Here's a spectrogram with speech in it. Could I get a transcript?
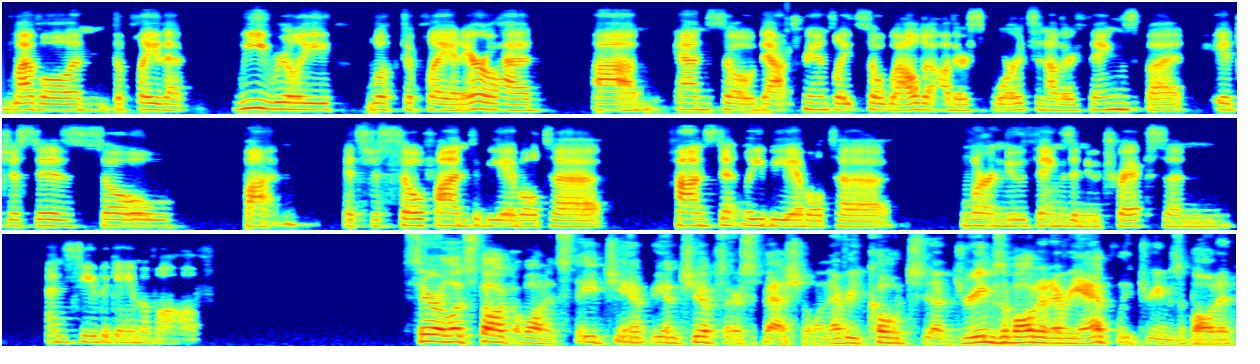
level and the play that we really look to play at Arrowhead um, and so that translates so well to other sports and other things, but it just is so fun. It's just so fun to be able to constantly be able to learn new things and new tricks and and see the game evolve. Sara, let's talk about it. State championships are special, and every coach uh, dreams about it. Every athlete dreams about it.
